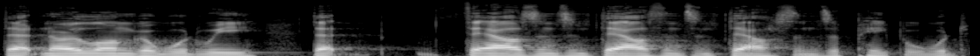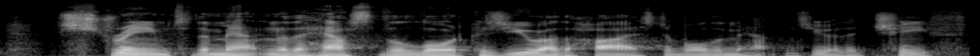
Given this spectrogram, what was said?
that no longer would we, that thousands and thousands and thousands of people would stream to the mountain of the house of the Lord because you are the highest of all the mountains. You are the chief.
